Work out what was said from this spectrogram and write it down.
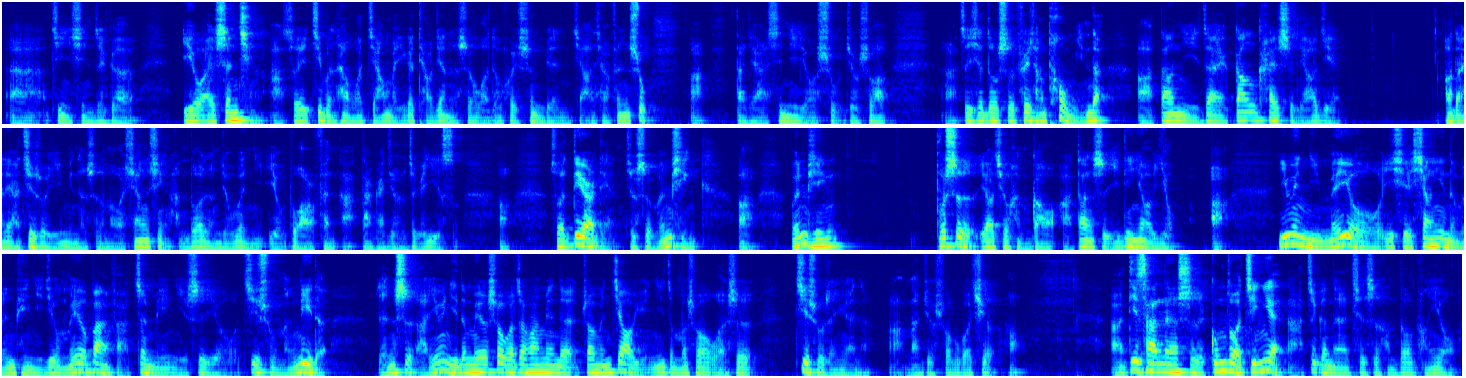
呃进行这个 EUI 申请啊，所以基本上我讲每一个条件的时候，我都会顺便讲一下分数啊，大家心里有数，就是说啊，这些都是非常透明的啊，当你在刚开始了解。澳大利亚技术移民的时候呢，我相信很多人就问你有多少分啊，大概就是这个意思啊。所以第二点就是文凭啊，文凭不是要求很高啊，但是一定要有啊，因为你没有一些相应的文凭，你就没有办法证明你是有技术能力的人士啊，因为你都没有受过这方面的专门教育，你怎么说我是技术人员呢？啊，那就说不过去了啊。啊，第三呢是工作经验啊，这个呢其实很多朋友。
